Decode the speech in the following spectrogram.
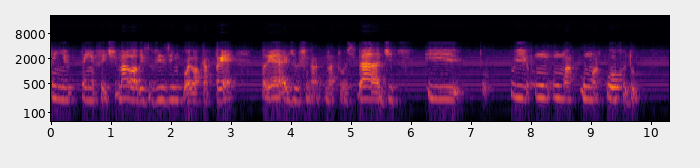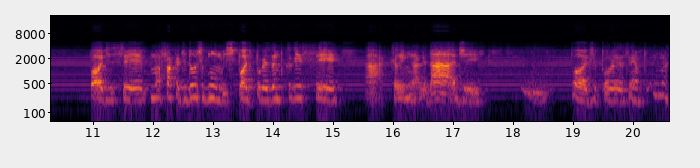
tem, tem efeitos maiores, o vizinho coloca pré, prédios na, na tua cidade e, e um, um, um acordo pode ser uma faca de dois gumes, pode, por exemplo, crescer a criminalidade, pode, por exemplo, uma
